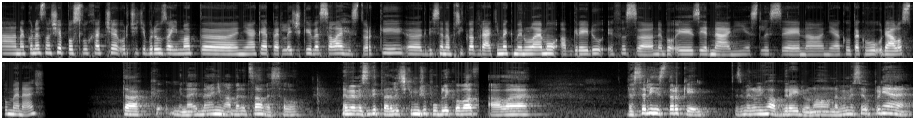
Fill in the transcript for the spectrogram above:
A nakonec naše posluchače určitě budou zajímat eh, nějaké perličky veselé historky, eh, když se například vrátíme k minulému upgradeu IFS nebo i z jednání, jestli si na nějakou takovou událost vzpomeneš. Tak my na jednání máme docela veselo. Nevím, jestli ty perličky můžu publikovat, ale veselé historky z minulého upgradeu, no nevím, jestli úplně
